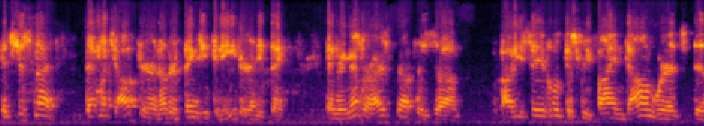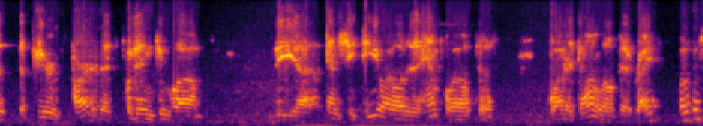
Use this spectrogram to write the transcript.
It's just not that much out there and other things you can eat or anything. And remember, our stuff is um, how do you say it, Lucas? Refined down, where the the pure part of it put into um, the uh, MCT oil or the hemp oil to water it down a little bit, right, Lucas?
